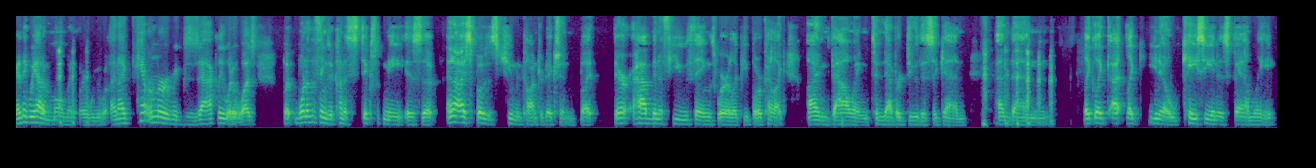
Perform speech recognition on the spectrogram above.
I think we had a moment where we were, and I can't remember exactly what it was, but one of the things that kind of sticks with me is that, and I suppose it's human contradiction, but there have been a few things where like people are kind of like, I'm vowing to never do this again. And then like, like, uh, like, you know, Kayce and his family,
